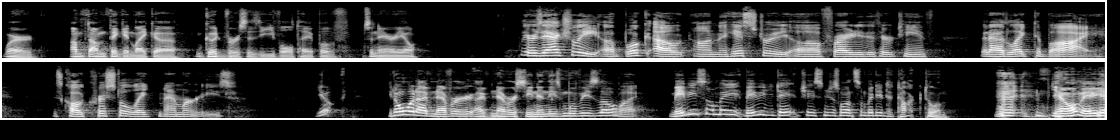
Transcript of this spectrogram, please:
Where I'm, I'm thinking like a good versus evil type of scenario. There's actually a book out on the history of Friday the 13th that I'd like to buy. It's called Crystal Lake Memories. You know, you know what I've never I've never seen in these movies though. What? Maybe somebody, maybe Jason just wants somebody to talk to him. you know, maybe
